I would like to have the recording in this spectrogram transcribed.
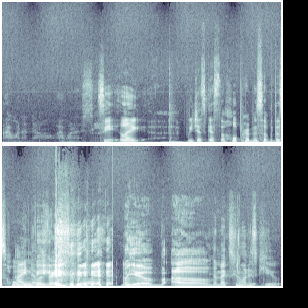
I want to know. I want to see. See, like, we just guessed the whole premise of this whole I know movie. it's very simple. But yeah, b- um, the Mexican one is cute.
